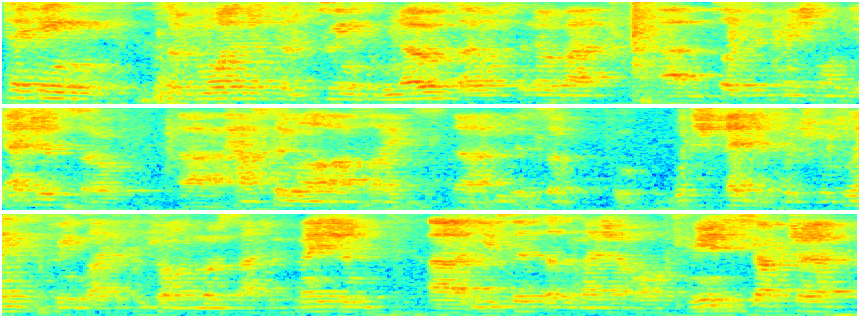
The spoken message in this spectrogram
taking sort of more than just the betweenness of nodes, I wanted to know about um, flows of information along the edges. So uh, how similar are sites? Uh, so which edges, which, which links between sites are controlling most amount of information uh, use this as a measure of community structure.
